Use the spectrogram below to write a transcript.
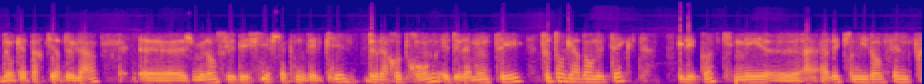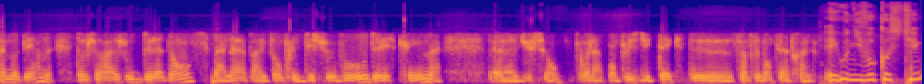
Donc à partir de là, euh, je me lance le défi à chaque nouvelle pièce de la reprendre et de la monter tout en gardant le texte et l'époque, mais euh, avec une mise en scène très moderne. Donc je rajoute de la danse, bah là par exemple des chevaux, de l'escrime, euh, du chant, voilà, en plus du texte euh, simplement théâtral. Et au niveau costume,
